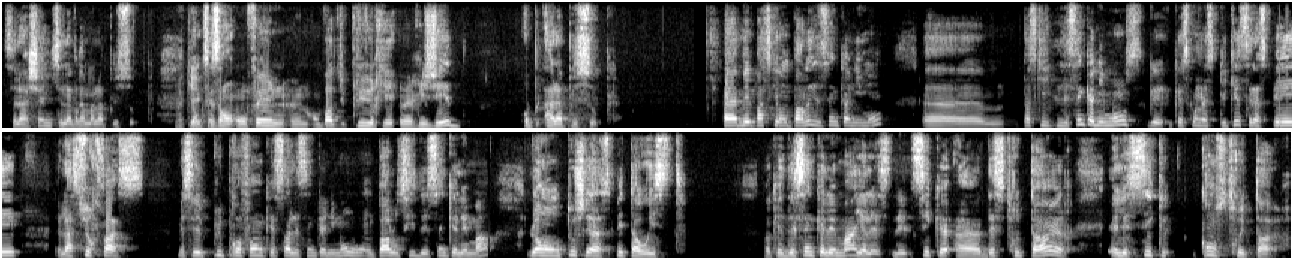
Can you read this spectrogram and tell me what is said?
C'est la chaîne, c'est vraiment la plus souple. Donc c'est ça, on fait une, on va du plus rigide à la plus souple. Euh, mais parce qu'on parlait des cinq animaux, euh, parce que les cinq animaux, qu'est-ce qu'on a expliqué, c'est l'aspect, la surface. Mais c'est plus profond que ça, les cinq animaux. On parle aussi des cinq éléments. Là, on touche l'aspect taoïste. Ok, des cinq éléments, il y a les, cycles euh, destructeurs et les cycles constructeurs.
